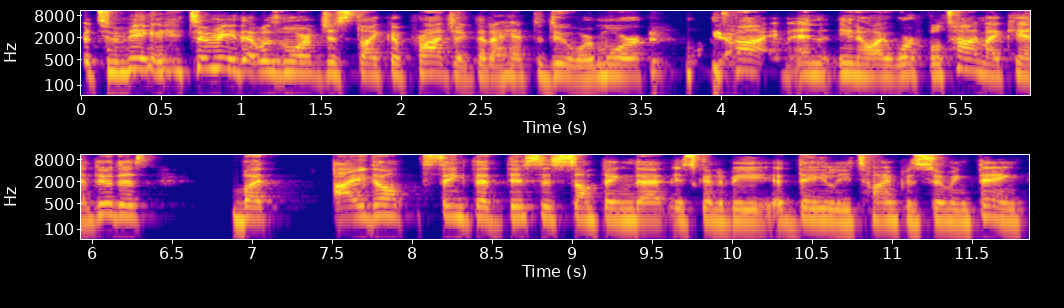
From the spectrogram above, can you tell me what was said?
But to me, to me, that was more just like a project that I had to do or more, more yeah. time. And, you know, I work full time. I can't do this, but I don't think that this is something that is going to be a daily time consuming thing.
